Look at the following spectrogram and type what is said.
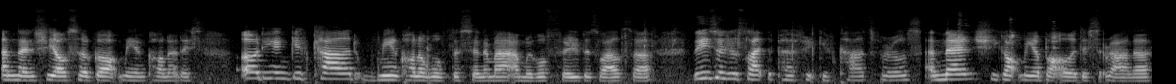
And then she also got me and Connor this Odeon gift card. Me and Connor love the cinema and we love food as well so these are just like the perfect gift cards for us. And then she got me a bottle of Disaronno.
